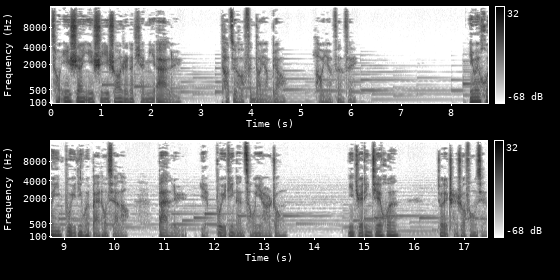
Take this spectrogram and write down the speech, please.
从一生一世一双人的甜蜜爱侣，到最后分道扬镳，劳燕分飞。因为婚姻不一定会白头偕老，伴侣也不一定能从一而终。你决定结婚，就得承受风险。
